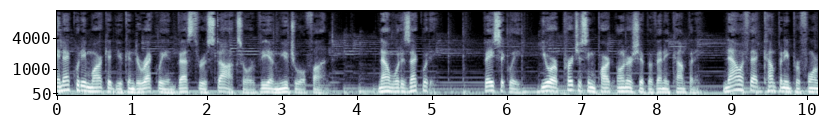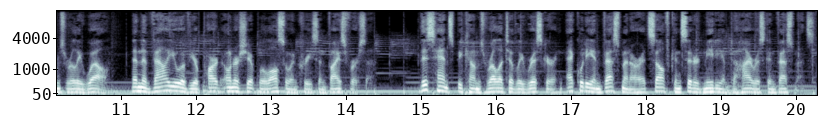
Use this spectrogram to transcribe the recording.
In equity market you can directly invest through stocks or via mutual fund. Now, what is equity? Basically, you are purchasing part ownership of any company. Now, if that company performs really well, then the value of your part ownership will also increase and vice versa. This hence becomes relatively riskier, and equity investment are itself considered medium to high risk investments.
